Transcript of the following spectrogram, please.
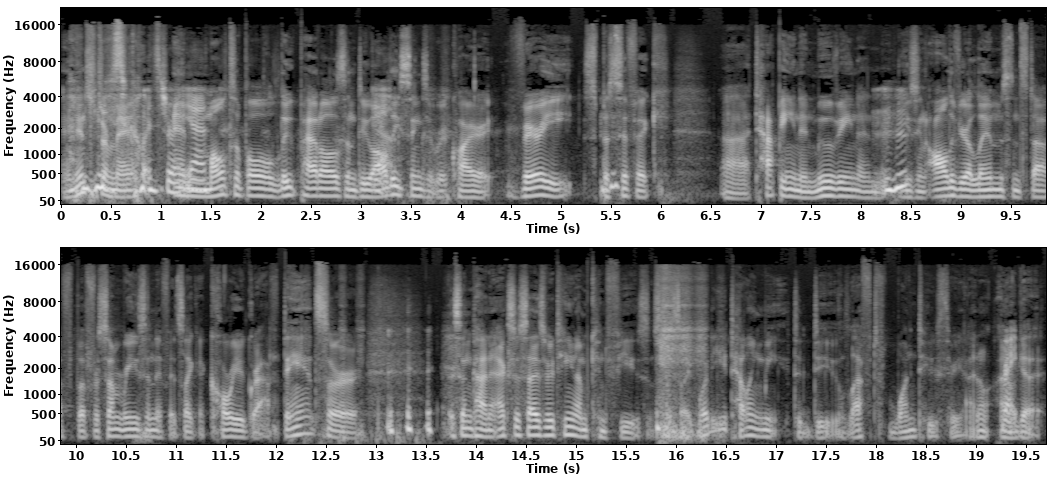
an instrument, Mm-hmm. Instrument, and yeah. multiple loop pedals and do all these things that require very specific uh, tapping and moving and Mm-hmm. using all of your limbs and stuff. But for some reason, if it's like a choreographed dance or some kind of exercise routine, I'm confused. And so it's like, what are you telling me to do? Left one, two, three. I don't. I don't get it.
